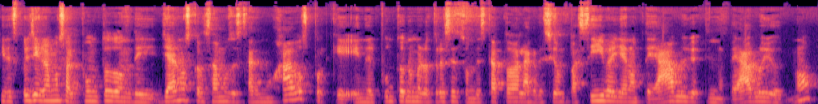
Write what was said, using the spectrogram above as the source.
y después llegamos al punto donde ya nos cansamos de estar enojados porque en el punto número tres es donde está toda la agresión pasiva, ya no te hablo, yo a no te hablo, yo no,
